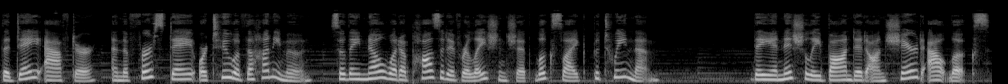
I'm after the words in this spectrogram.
the day after, and the first day or two of the honeymoon, so they know what a positive relationship looks like between them. They initially bonded on shared outlooks,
